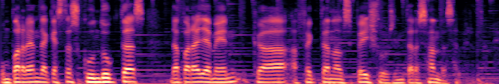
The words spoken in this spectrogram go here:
on parlarem d'aquestes conductes d'aparellament que afecten els peixos. Interessant de saber-ho també.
